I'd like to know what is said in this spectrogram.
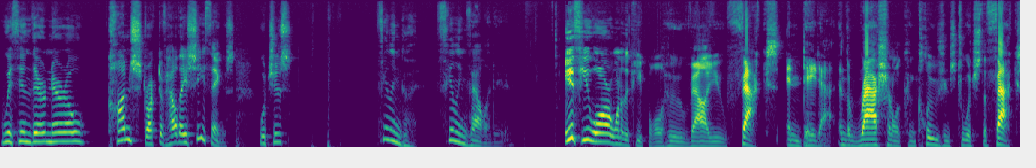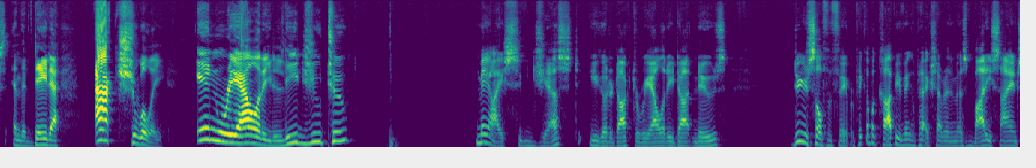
within their narrow construct of how they see things, which is feeling good, feeling validated. If you are one of the people who value facts and data and the rational conclusions to which the facts and the data actually, in reality, lead you to, may I suggest you go to drreality.news? Do yourself a favor, pick up a copy of Income Tax Shadow MS Body Science,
